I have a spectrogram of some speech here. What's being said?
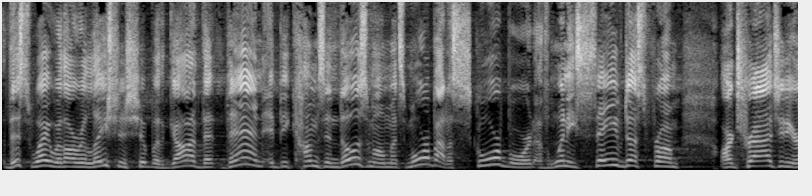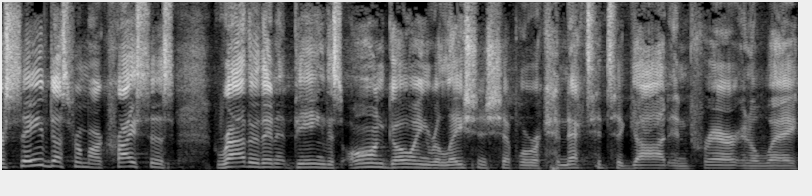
this way with our relationship with God, that then it becomes in those moments more about a scoreboard of when He saved us from our tragedy or saved us from our crisis rather than it being this ongoing relationship where we're connected to God in prayer in a way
